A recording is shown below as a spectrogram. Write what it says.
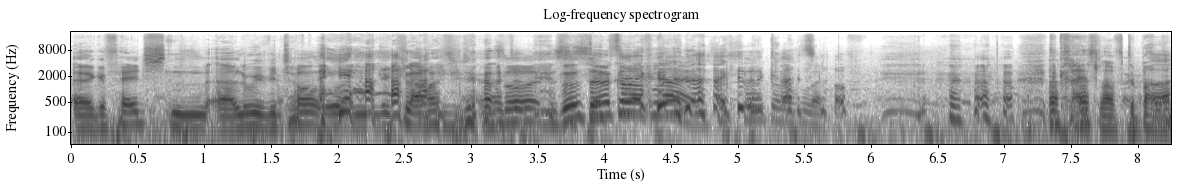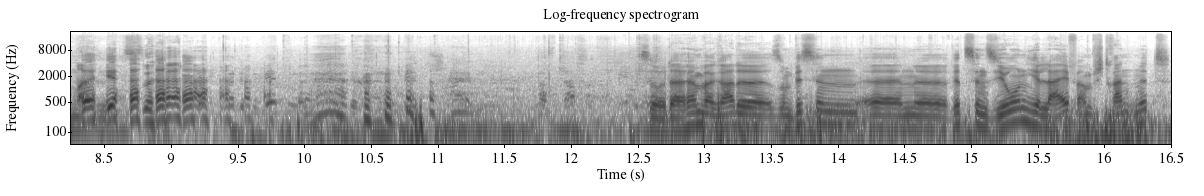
äh, gefälschten äh, Louis Vuitton-Uhren geklaut. So, das ist der Circle of Life. Ja, genau, Kreislauf. Der Kreislauf der Ballermanns. So, da hören wir gerade so ein bisschen äh, eine Rezension hier live am Strand mit.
